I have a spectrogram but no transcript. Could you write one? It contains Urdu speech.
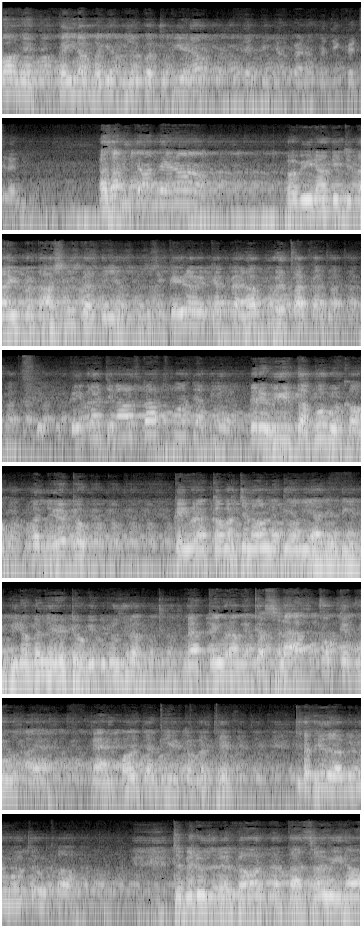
نے کئی را میت بزرگ کو چکی ہے نا۔ تیاں جانتے نا ویران دی جدائی برداشت نہیں کر دی ہیں تسی کئی را ویکھے پیڑا پورے تھک جاتا کئی بار جناز کا پہنچ جاتی ہے۔ میرے ویر تا منہ وکھاؤ میں لیٹ ہو کئی بار قبر چلان لگیاں بھی آ جاتی ہیں۔ ویروں میں لیٹ ہو گئی۔ بلو ذرا میں کئی سلیب چوک کے ہے۔ پہن پہنچ جاتی ہے قبر تھے تردی ذرا منہ منہ تو وکھاؤ تو منہ ذرا غور نہ تاسو ویرا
